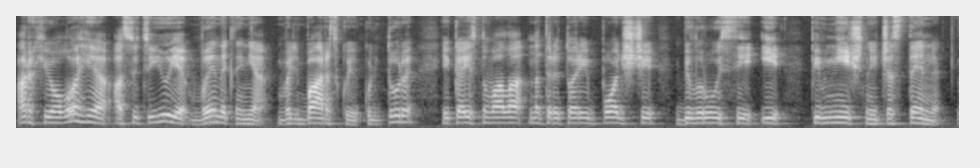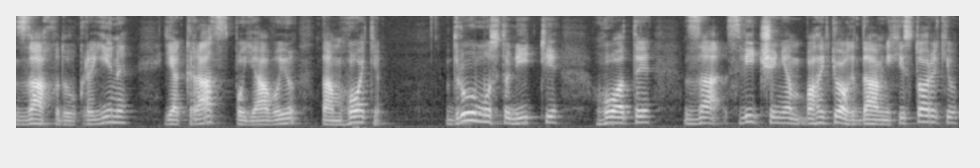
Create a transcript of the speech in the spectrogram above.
Археологія асоціює виникнення вельбарської культури, яка існувала на території Польщі, Білорусі і північної частини заходу України, якраз з появою там готів. В другому столітті готи, за свідченням багатьох давніх істориків,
